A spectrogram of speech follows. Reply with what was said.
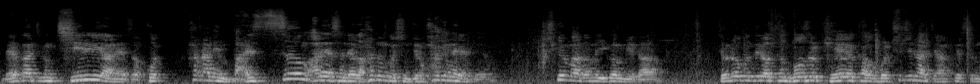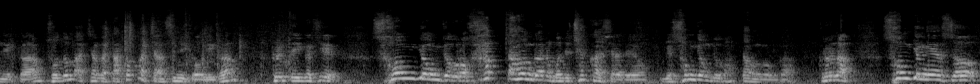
내가 지금 진리 안에서 곧 하나님 말씀 안에서 내가 하는 것인지를 확인해야 돼요. 쉽게 말하면 이겁니다. 여러분들이 어떤 무엇을 계획하고 뭘 추진하지 않겠습니까? 저도 마찬가지, 다 똑같지 않습니까, 우리가? 그럴 때 이것이 성경적으로 합당한가를 먼저 체크하셔야 돼요. 이게 성경적으로 합당한 건가? 그러나 성경에서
